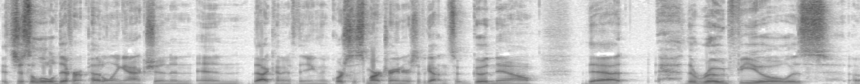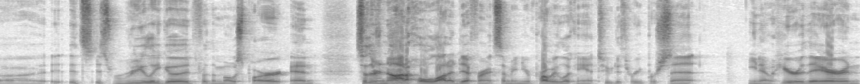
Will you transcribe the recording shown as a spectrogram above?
it's just a little different pedaling action and, and that kind of thing. And of course, the smart trainers have gotten so good now that the road feel is uh, it's it's really good for the most part, and so there's not a whole lot of difference. I mean, you're probably looking at two to three percent, you know, here or there, and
